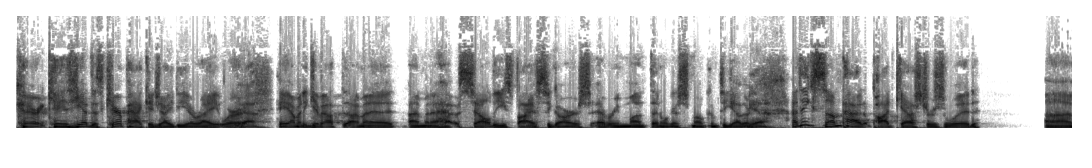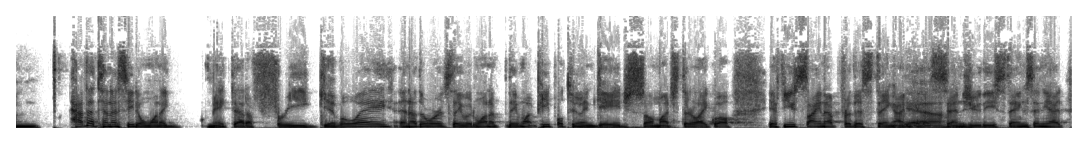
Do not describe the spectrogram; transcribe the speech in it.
care, he had this care package idea, right? Where yeah. hey, I'm going to give out, I'm going to, I'm going to sell these five cigars every month, and we're going to smoke them together. Yeah. I think some pod- podcasters would um, have that tendency to want to make that a free giveaway. In other words, they would want to they want people to engage so much. They're like, well, if you sign up for this thing, I'm yeah. going to send you these things, and yet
